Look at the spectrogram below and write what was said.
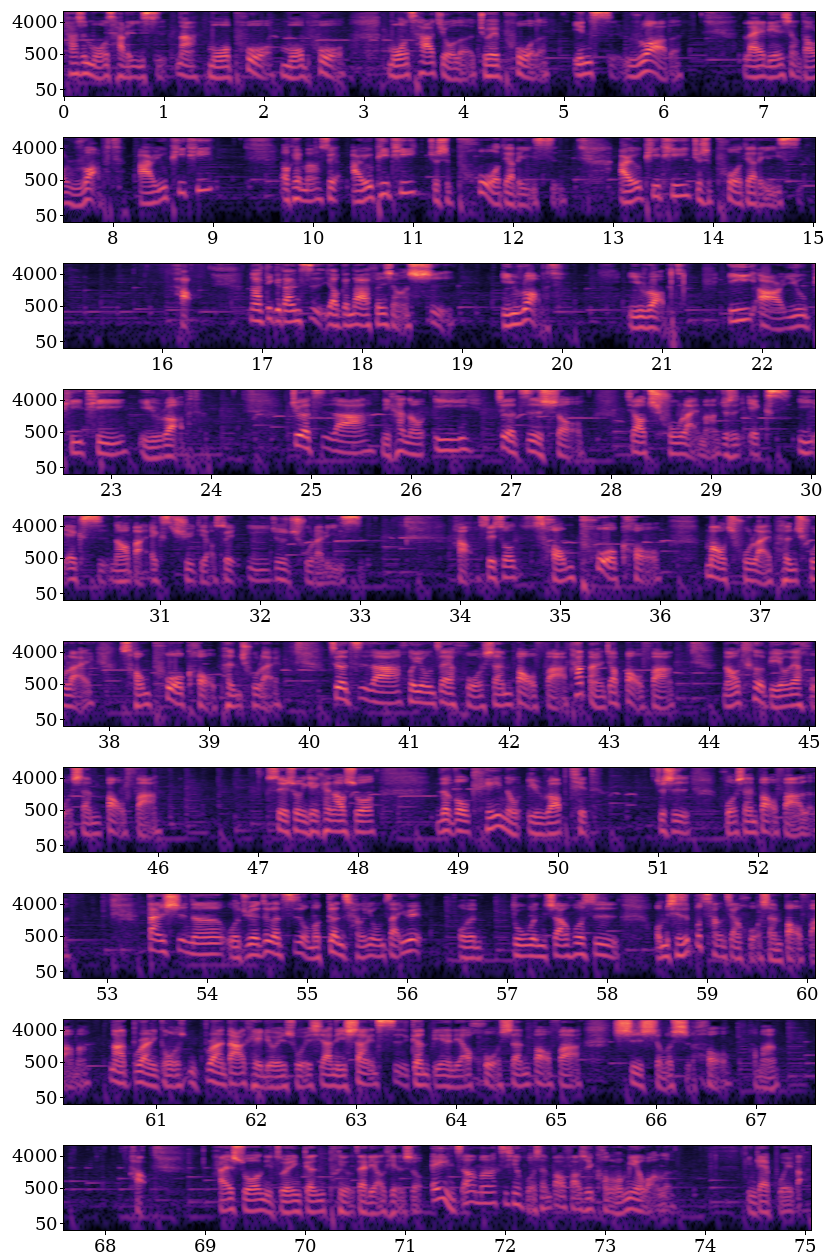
它是摩擦的意思，那磨破、磨破、摩擦久了就会破了，因此 rub 来联想到 rupt，r u p t，OK 吗？所以 r u p t 就是破掉的意思，r u p t 就是破掉的意思。好，那第一个单字要跟大家分享的是 erupt，erupt，e r u p t，erupt 这个字啊，你看哦，e 这个字首。就要出来嘛，就是 x e x，然后把 x 去掉，所以 e 就是出来的意思。好，所以说从破口冒出来、喷出来，从破口喷出来，这个字啊会用在火山爆发，它本来叫爆发，然后特别用在火山爆发。所以说你可以看到说，the volcano erupted，就是火山爆发了。但是呢，我觉得这个字我们更常用在，因为我们。读文章，或是我们其实不常讲火山爆发嘛？那不然你跟我，不然大家可以留言说一下，你上一次跟别人聊火山爆发是什么时候，好吗？好，还是说你昨天跟朋友在聊天的时候，哎，你知道吗？之前火山爆发，所以恐龙灭亡了，应该不会吧？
